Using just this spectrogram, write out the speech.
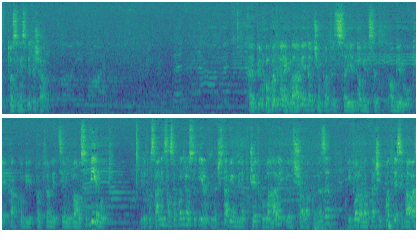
To, to se ne smije dešavati. E, prilikom potrebne glave, da li ćemo potrebiti sa jednom ili sa obje ruke, kako bi potrali cijelu glavu sa dvije ruke. Jer je poslanik sam sam potrebao sa dvije ruke, znači stavio bi na početku glave i otišao ovako nazad i ponovno, znači potrije se glava,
